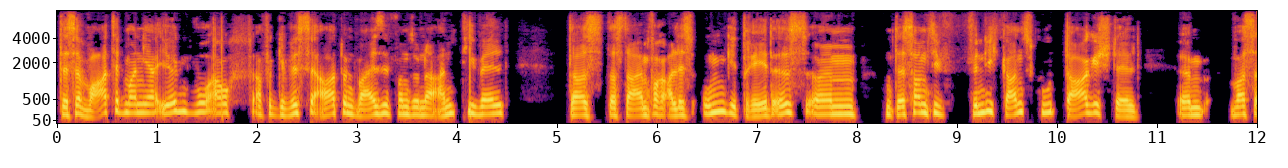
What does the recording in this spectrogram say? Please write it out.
das erwartet man ja irgendwo auch auf eine gewisse Art und Weise von so einer Anti-Welt, dass, dass da einfach alles umgedreht ist. Ähm, und das haben sie, finde ich, ganz gut dargestellt. Ähm, was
